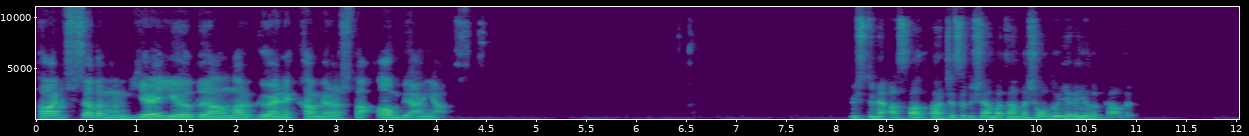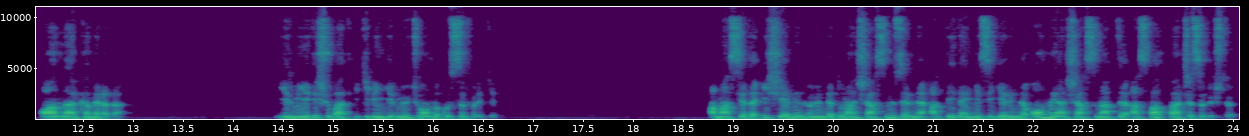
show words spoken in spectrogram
Talihsiz adamın yere yığıldığı anlar güvenlik kamerasında an bir an yansıdı. üstüne asfalt parçası düşen vatandaş olduğu yere yılıp kaldı. O anlar kamerada. 27 Şubat 2023 19.02 Amasya'da iş yerinin önünde duran şahsın üzerine akli dengesi yerinde olmayan şahsın attığı asfalt parçası düştü.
